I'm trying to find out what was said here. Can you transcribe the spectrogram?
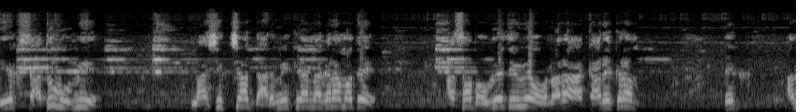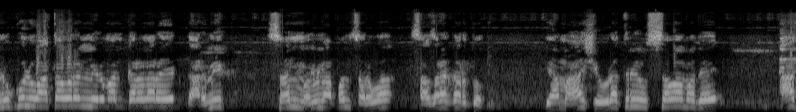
ही एक साधूभूमी आहे. नाशिकच्या धार्मिक या नगरामध्ये असा भव्य दिव्य होणारा हा कार्यक्रम एक अनुकूल वातावरण निर्माण करणारा एक धार्मिक सण म्हणून आपण सर्व साजरा करतो. या महाशिवरात्री उत्सवामध्ये आज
